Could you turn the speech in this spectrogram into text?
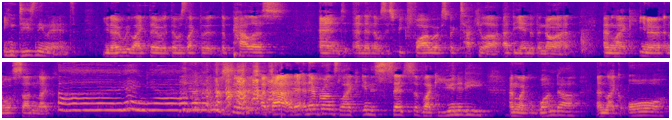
in Disneyland. You know, we like there, there was like the, the palace and and then there was this big fireworks spectacular at the end of the night, and like you know, and all of a sudden like. Ah, like that, and everyone's like in this sense of like unity and like wonder and like awe,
